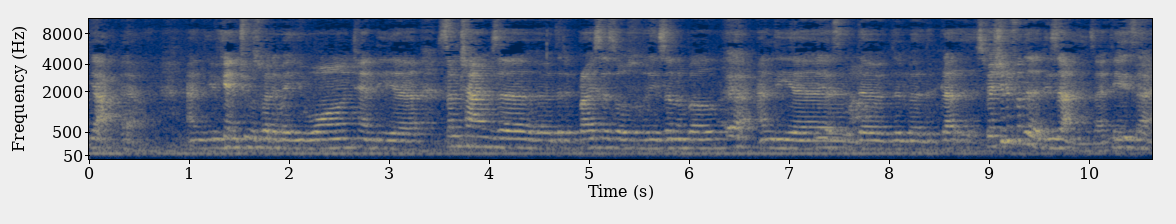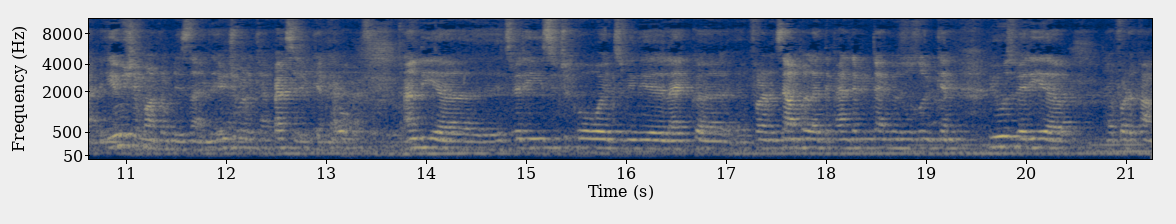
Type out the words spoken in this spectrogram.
yeah, yeah. And you can choose whatever you want and the uh, sometimes uh, the price is also reasonable. Yeah. and the, uh, Yes, the, the, the, the especially for the designs I think. Design. the huge amount of design the huge amount of capacity you can go. And the uh, it's very easy to go. It's really uh, like uh, for an example like the pandemic time also you can use very for the car,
